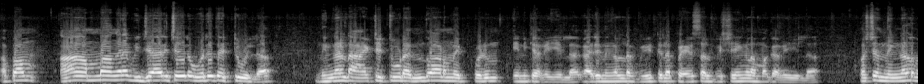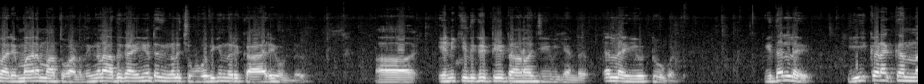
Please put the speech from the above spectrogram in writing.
അപ്പം ആ അമ്മ അങ്ങനെ വിചാരിച്ചതിൽ ഒരു തെറ്റുമില്ല. നിങ്ങളുടെ ആറ്റിറ്റ്യൂഡ് എന്താണെന്ന് ഇപ്പോഴും എനിക്കറിയില്ല. കാര്യം നിങ്ങളുടെ വീട്ടിലെ പേഴ്സണൽ വിഷയങ്ങൾ നമുക്കറിയില്ല പക്ഷെ നിങ്ങൾ വരുമാനം മാത്രമാണ്. നിങ്ങൾ അത് കഴിഞ്ഞിട്ട് നിങ്ങൾ ചോദിക്കുന്ന ഒരു കാര്യമുണ്ട്. എനിക്കിത് കിട്ടിയിട്ടാണോ ജീവിക്കേണ്ടത്? അല്ല യൂട്യൂബ്. ഇതല്ലേ ഈ കിടക്കുന്ന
